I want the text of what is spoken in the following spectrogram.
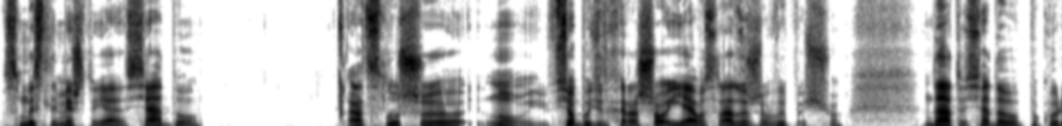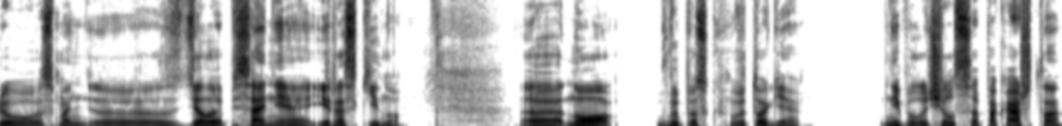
с мыслями, что я сяду, отслушаю, ну, все будет хорошо, и я его сразу же выпущу. Да, то есть сяду, покурю, смон... э, сделаю описание и раскину. Э, но выпуск в итоге не получился пока что,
